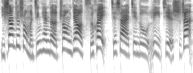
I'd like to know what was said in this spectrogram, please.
以上就是我们今天的重要词汇，接下来进入历届实战。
